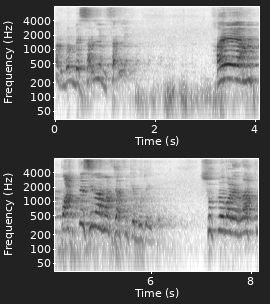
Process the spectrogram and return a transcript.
আর বলবে সাল্লিম সাল্লিম। হায় আমি পারতেছি না আমার জাতিকে বুঝাইতে। শুক্রবারের রাত্র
